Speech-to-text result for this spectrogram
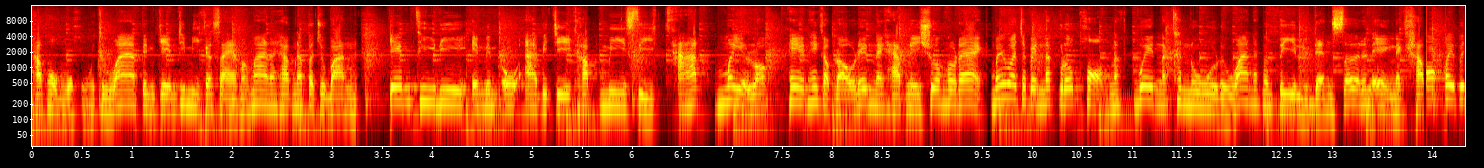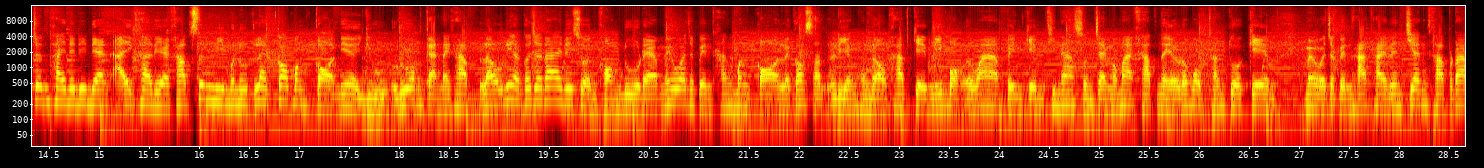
ครับผมโอ้โหถือว่าเป็นเกมที่มีกระแสมากๆนะครับณปัจจุบันเกม TD MMORPG ครับมี4คาร์ดไม่ล็อกเพศให้กับเราเล่นนะครับในช่วงแรก ไม่ว่าจะเป็นนักรบหอกนักเวทนักธนูหรือว่านักดนตรีหรือแดนเซอร์นั่นเองนะครับออกไปประจนภัยในดินแดนไอคาเรียครับซึ่งมีมนุษย์และก็มังกรเนี่ยอยู่ร่วมกันนะครับเราเนี่ยก็จะได้ในส่วนของดูแลไม่ว่าจะเป็นทั้งมังกรและก็สัตว์เลี้ยงของเราครับเกมนี้บอกเลยว่าเป็นเกมที่น่าสนใจมากๆครับในระบบทั้งตัวเกม ไม่ว่าจะเป็นฮาร์ดไทเรนเจียนครับล่า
